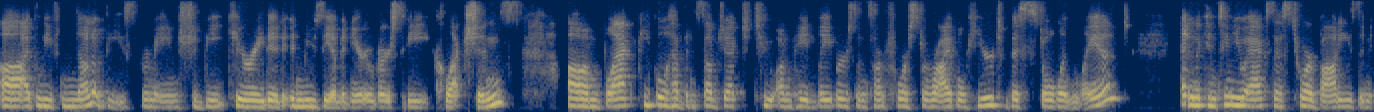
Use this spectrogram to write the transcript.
Uh, I believe none of these remains should be curated in museum and university collections. Um, Black people have been subject to unpaid labor since our forced arrival here to this stolen land. And the continued access to our bodies in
